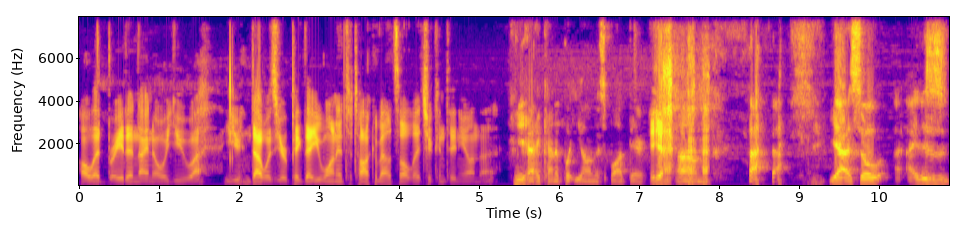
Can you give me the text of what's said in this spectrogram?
I'll let Braden. I know you. Uh, you that was your pick that you wanted to talk about, so I'll let you continue on that. Yeah, I kind of put you on the spot there. Yeah. Um, yeah. So I, this is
